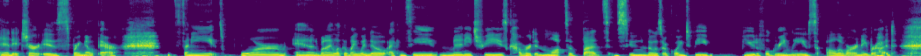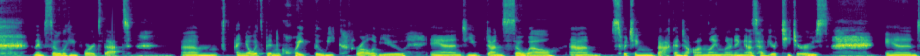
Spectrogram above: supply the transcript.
And it sure is spring out there. It's sunny, it's warm, and when I look at my window, I can see many trees covered in lots of buds, and soon those are going to be beautiful green leaves all over our neighborhood. And I'm so looking forward to that. Um, I know it's been quite the week for all of you, and you've done so well um, switching back into online learning, as have your teachers. And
